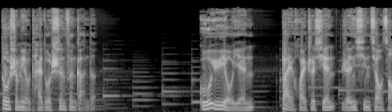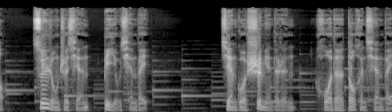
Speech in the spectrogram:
都是没有太多身份感的。古语有言：“败坏之先，人心焦躁；尊荣之前，必有谦卑。”见过世面的人，活得都很谦卑，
